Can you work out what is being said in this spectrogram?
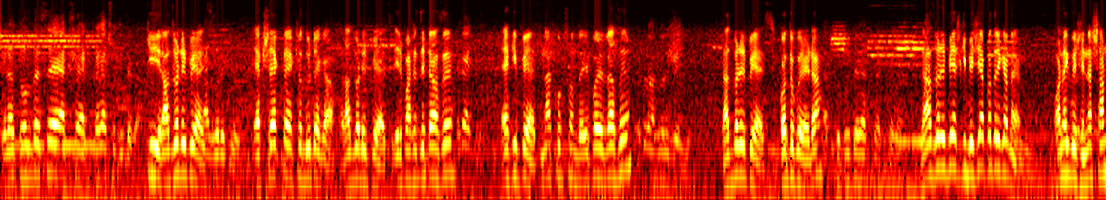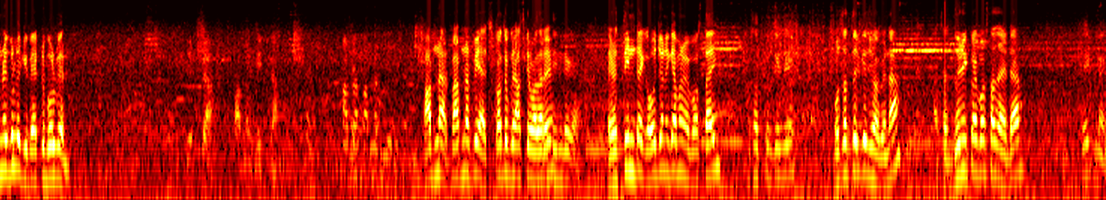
এটা চলতেছে একশো এক টাকা একশো দুই টাকা। কি রাজবাড়ির পেঁয়াজ? একশো একটা একশো দুই টাকা রাজবাড়ির পেঁয়াজ। এর পাশে যেটা আছে? কি একই। পেঁয়াজ। না খুব সুন্দর। এরপর এটা আছে? রাজবাড়ির পেঁয়াজ। কত করে এটা? রাজবাড়ির পেঁয়াজ কি বেশি আপনাদের এখানে? অনেক বেশি। না সামনেগুলো কি ভাই একটু বলবেন? পাবনার পাবনার পেঁয়াজ কত করে আজকের বাজারে? তিন টাকা। এটা তিন টাকা ওজনে কেমন হবে বস্তায়? পঁচাত্তর কেজি। পঁচাত্তর কেজি হবে না? আচ্ছা দৈনিক কয় বস্তা যায় এটা? ঠিক নাই।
